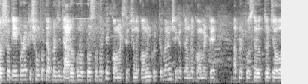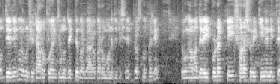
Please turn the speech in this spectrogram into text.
দর্শক, এই প্রোডাক্টটি সম্পর্কে আপনার যদি আরও কোনো প্রশ্ন থাকে কমেন্ট সেকশনে কমেন্ট করতে পারেন। সেক্ষেত্রে আমরা কমেন্টে আপনার প্রশ্নের উত্তর, জবাব দিয়ে দেবো এবং সেটা আরও কয়েকজনও দেখতে পারবে, আরও কারও মনে যদি সেই প্রশ্ন থাকে। এবং আমাদের এই প্রোডাক্টটি সরাসরি কিনে নিতে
